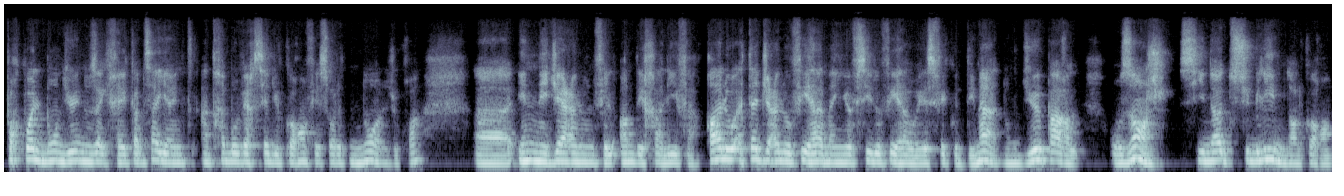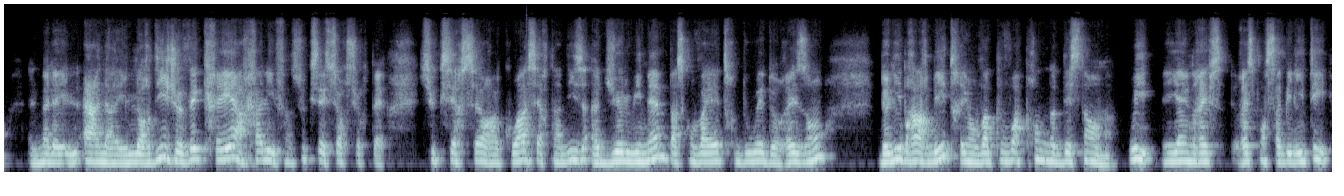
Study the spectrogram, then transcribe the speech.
Pourquoi le bon Dieu nous a créés comme ça Il y a un très beau verset du Coran fait sur Nour, je crois, donc Dieu parle aux anges, synode sublime dans le Coran. Il leur dit Je vais créer un calife, un successeur sur terre. Successeur à quoi? Certains disent à Dieu lui-même, parce qu'on va être doué de raison, de libre arbitre et on va pouvoir prendre notre destin en main. Oui, il y a une responsabilité.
